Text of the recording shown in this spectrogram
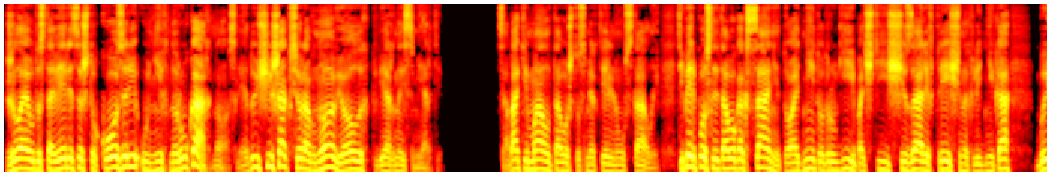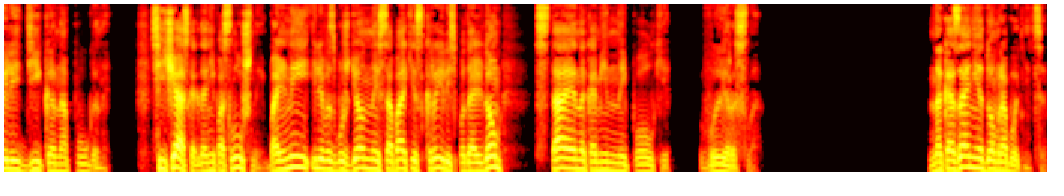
желая удостовериться, что козыри у них на руках, но следующий шаг все равно вел их к верной смерти. Собаки мало того, что смертельно усталые. Теперь после того, как сани, то одни, то другие, почти исчезали в трещинах ледника, были дико напуганы. Сейчас, когда непослушные, больные или возбужденные собаки скрылись подо льдом, стая на каминной полке выросла. Наказание домработницы.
